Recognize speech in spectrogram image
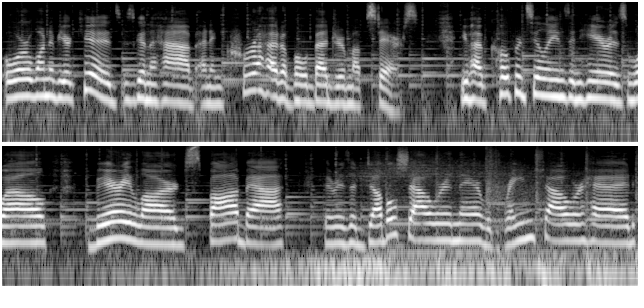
or one of your kids is gonna have an incredible bedroom upstairs. You have coffered ceilings in here as well, very large spa bath. There is a double shower in there with rain shower head,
